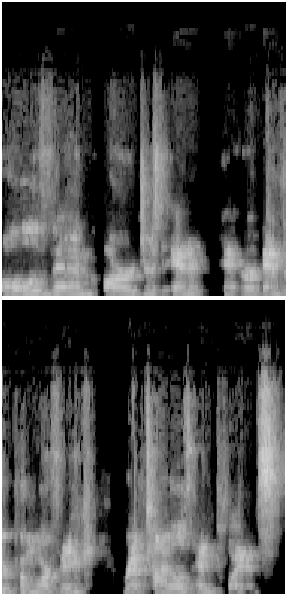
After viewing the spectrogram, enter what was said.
all of them are just an, or anthropomorphic reptiles and plants.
